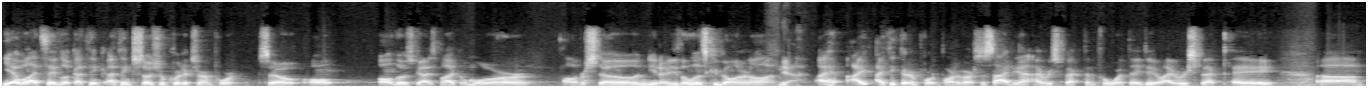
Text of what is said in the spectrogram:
yeah, well, I'd say, look, I think I think social critics are important. So all all those guys, Michael Moore, Oliver Stone, you know, the list could go on and on. Yeah. I, I, I think they're an important part of our society. I, I respect them for what they do. I respect a um,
